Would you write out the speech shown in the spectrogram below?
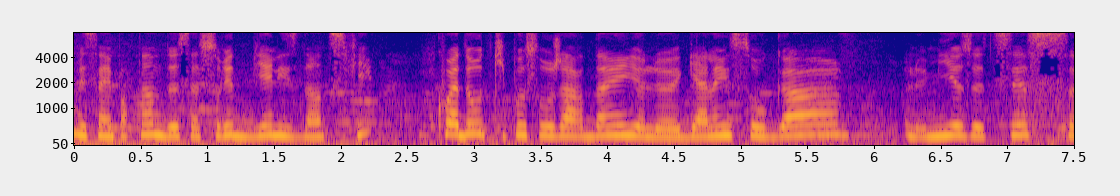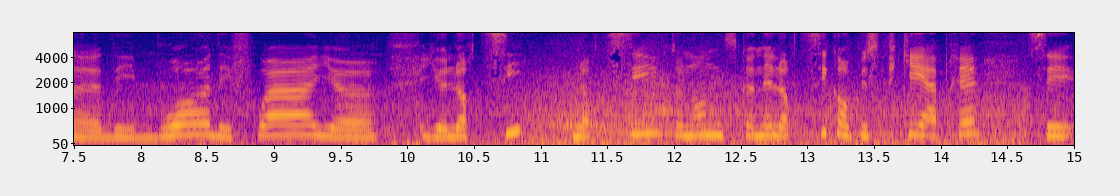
mais c'est important de s'assurer de bien les identifier. Quoi d'autre qui pousse au jardin? Il y a le galin sauga, le myosotis euh, des bois, des fois. Il y a, l'ortie. L'ortie, tout le monde connaît l'ortie qu'on peut se piquer après. C'est,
